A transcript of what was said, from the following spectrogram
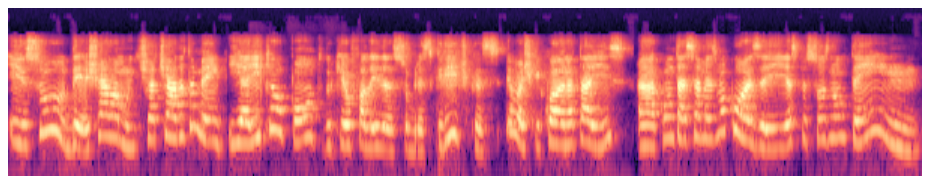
isso deixa ela muito chateada também. E aí que é o ponto do que eu falei das, sobre as críticas. Eu acho que com a Ana Thaís ah, acontece a mesma coisa. E as pessoas não têm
